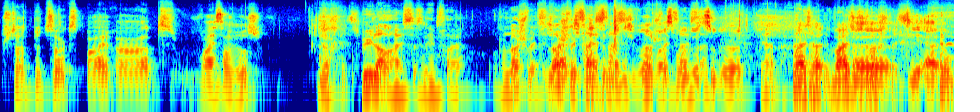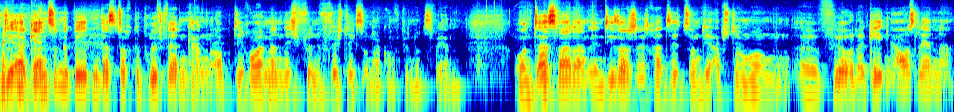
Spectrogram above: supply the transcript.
Stadtbezirksbeirat Weißer Hirsch, Bühlau heißt es in dem Fall. Oder Loschwitz. ich weiß, Loschwitz ich weiß heißt immer das. nicht, was Loschwitz wohl heißt dazu das. gehört, Ja. Weiß, weißes äh, Hirsch. die, äh, um die Ergänzung gebeten, dass doch geprüft werden kann, ob die Räume nicht für eine Flüchtlingsunterkunft benutzt werden. Und das war dann in dieser Stadtratssitzung die Abstimmung äh, für oder gegen Ausländer.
